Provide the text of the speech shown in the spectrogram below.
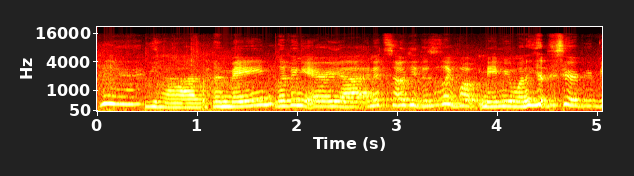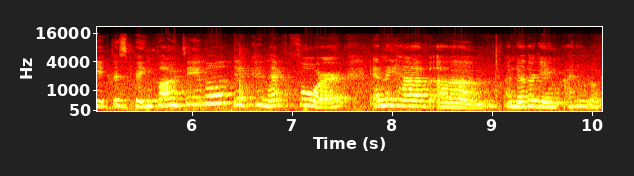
here we have the main living area, and it's so cute. This is like what made me want to get this Airbnb. This ping pong table. They have Connect Four, and they have um another game. I don't know.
